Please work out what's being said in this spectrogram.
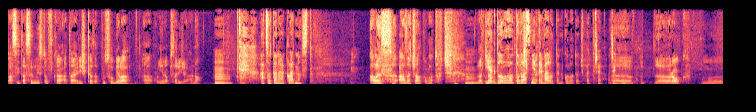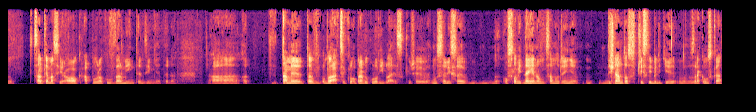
asi ta sedmistovka a ta Eliška zapůsobila a oni napsali, že ano. Hmm. A co ta nákladnost? Ale a začal kolotoč. Hmm. Začal Jak dlouho kolotoč. to vlastně trvalo, ten kolotoč, Petře? Řekni. Uh, rok, celkem asi rok a půl roku velmi intenzivně teda. A tam je, to byla akce opravdu kulový blesk, že museli se oslovit nejenom samozřejmě, když nám to přislíbili ti z Rakouska,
